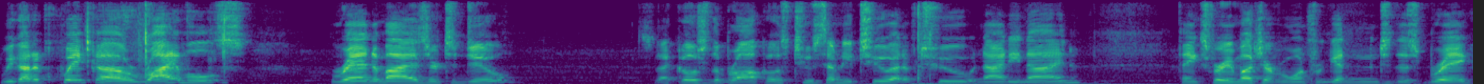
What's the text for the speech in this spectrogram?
We got a quick uh, Rivals randomizer to do. So that goes to the Broncos, 272 out of 299. Thanks very much, everyone, for getting into this break.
